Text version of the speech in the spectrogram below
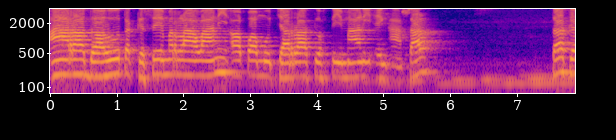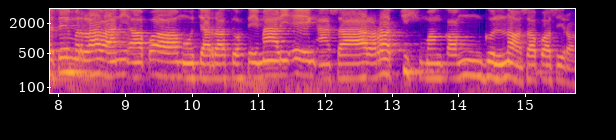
aradahu tegese merlawani apa mujarraduh timali ing asal? Tegese merlawani apa mujarraduh timali ing asal? Rajih mongko ngunggulna sapa sira?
